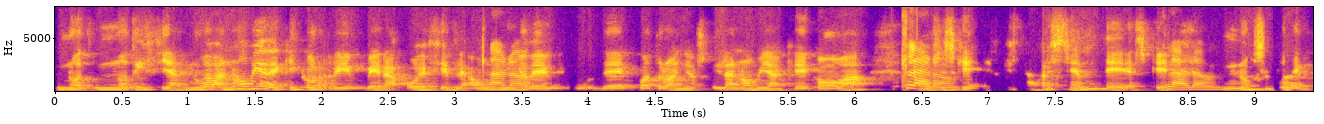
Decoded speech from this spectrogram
No- noticia, nueva novia de Kiko Rivera. O decirle a un Claro. niño de, de cuatro años, ¿y la novia? ¿Qué, ¿Cómo va? Claro. Vamos, es, que, es que está presente. Es que Claro. no se puede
